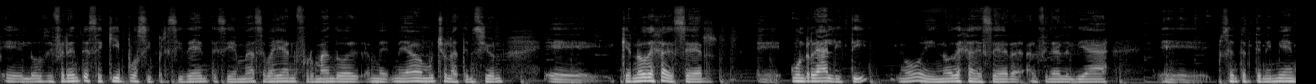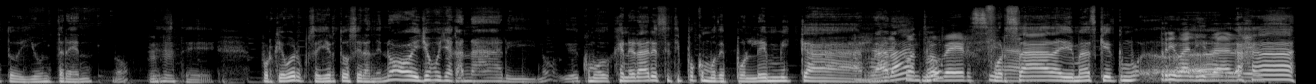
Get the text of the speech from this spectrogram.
eh, los diferentes equipos y presidentes y demás se vayan formando, eh, me, me llama mucho la atención eh, que no deja de ser eh, un reality, ¿no? Y no deja de ser al final del día pues, entretenimiento y un tren, ¿no? Este, porque bueno, pues ayer todos eran de no, yo voy a ganar y no, Y como generar ese tipo como de polémica Ajá, rara, ¿no? controversia. forzada y demás, que es como Rivalidades. Ajá,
